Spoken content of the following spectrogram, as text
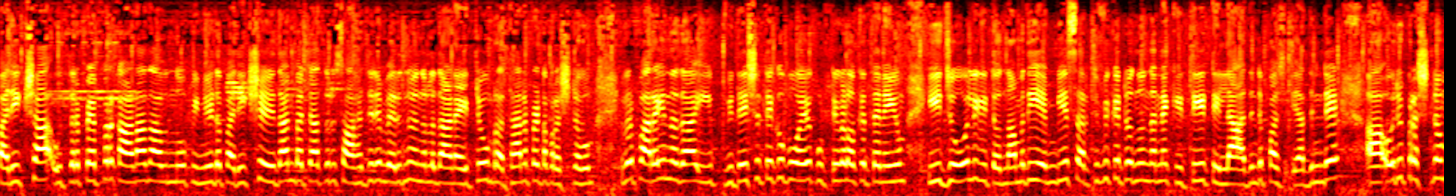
പരീക്ഷ ഉത്തരപേപ്പർ കാണാതാവുന്നു. പിന്നീട് പരീക്ഷ എഴുതാൻ പറ്റാത്തൊരു സാഹചര്യം വരുന്നു എന്നുള്ളതാണ് ഏറ്റവും പ്രധാനപ്പെട്ട പ്രശ്നവും. ഇവർ പറയുന്നത് ഈ വിദേശത്തേക്ക് പോയ കുട്ടികളൊക്കെ തന്നെയും ഈ ജോലി കിട്ടും. ഒന്നാമത് എം ബി എ സർട്ടിഫിക്കറ്റ് ഒന്നും തന്നെ കിട്ടിയിട്ടില്ല. അതിന്റെ അതിന്റെ ഒരു പ്രശ്നം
